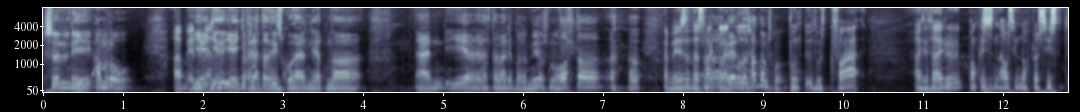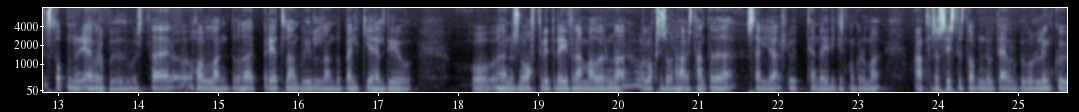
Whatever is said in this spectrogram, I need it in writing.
sölunni í Amró. Ég hef ekki, ekki frétta en- því sko en hérna en ég held að veri bara mjög svona holt að góð saman sko. punkt, þú veist, hvað það eru bankasýstin á sér nokkra sýstu stofnunir í Evropu, þú veist, það er Holland og það er Bretland og Írland og Belgia held ég og, og það er nú svona oftur í dreigi fram áður en að hann hafist handað við að selja hlut hérna í ríkisbankunum að allar þessar sýstu stofnunir út í Evropu voru löngu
